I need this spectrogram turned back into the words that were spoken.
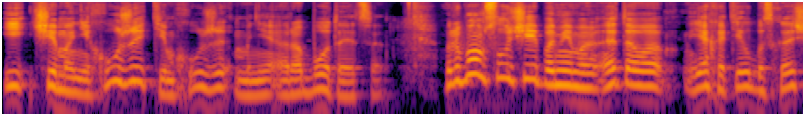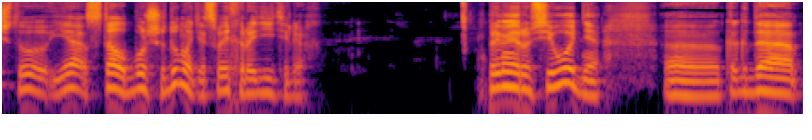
и чем они хуже, тем хуже мне работается. В любом случае, помимо этого, я хотел бы сказать, что я стал больше думать о своих родителях. К примеру, сегодня, э, когда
